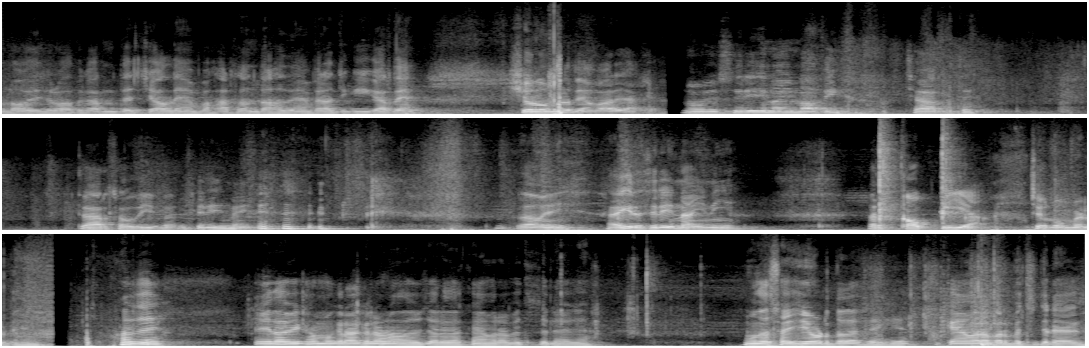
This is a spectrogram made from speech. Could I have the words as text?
ਵਲੌਗ ਦੀ ਸ਼ੁਰੂਆਤ ਕਰਨ ਤੇ ਚੱਲਦੇ ਆਂ, ਬਾਹਰ ਤੁਹਾਨੂੰ ਦੱਸਦੇ ਆਂ ਫਿਰ ਅੱਜ ਕੀ ਕਰਦੇ ਆਂ। ਚਲੋ ਮਿਲਦੇ ਆਂ ਬਾਹਰ ਜਾ ਕੇ। ਉਹ ਸੀਰੀਜ਼ 9 ਲਾਤੀ, ਚਾਰ ਤੇ 400 ਦੀ ਸੀਰੀਜ਼ 9 ਤਾਂ ਹੈਗੀ ਤਾਂ ਸੀਰੀਜ਼ 9 ਨਹੀਂ ਆ, ਪਰ ਕਾਪੀ ਆ। ਚਲੋ ਮਿਲਦੇ ਹਾਂ ਹਜੇ ਇਹਦਾ ਵੀ ਕੰਮ ਕਰਾ ਕੇ ਲਿਆਉਣਾ ਵਿਚਾਰੇ ਦਾ ਕੈਮਰਾ ਵਿੱਚ ਚਲਿਆ ਗਿਆ। ਉਹਦਾ ਸਹੀ ਉੱਡਦਾ ਤਾਂ ਸਹੀ ਹੈ ਕੈਮਰਾ ਪਰ ਵਿੱਚ ਚਲਿਆ ਗਿਆ।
